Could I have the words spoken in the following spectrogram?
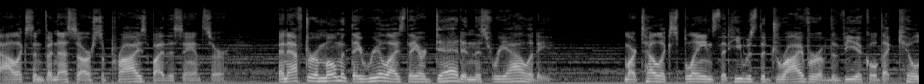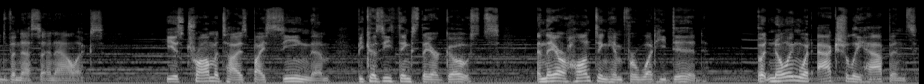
Alex and Vanessa are surprised by this answer, and after a moment they realize they are dead in this reality. Martel explains that he was the driver of the vehicle that killed Vanessa and Alex. He is traumatized by seeing them because he thinks they are ghosts, and they are haunting him for what he did. But knowing what actually happens,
